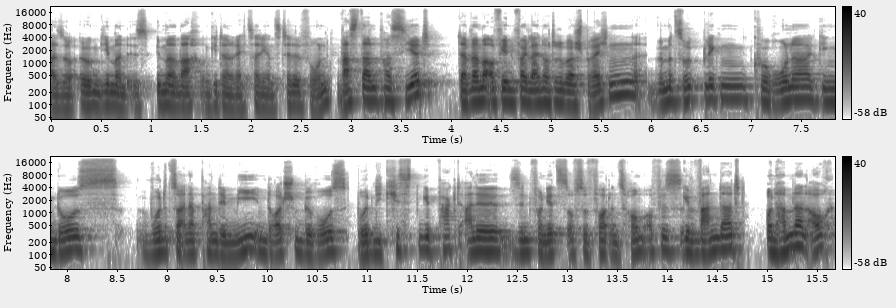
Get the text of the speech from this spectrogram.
Also irgendjemand ist immer wach und geht dann rechtzeitig ans Telefon. Was dann passiert, da werden wir auf jeden Fall gleich noch drüber sprechen. Wenn wir zurückblicken, Corona ging los, wurde zu einer Pandemie in deutschen Büros, wurden die Kisten gepackt, alle sind von jetzt auf sofort ins Homeoffice gewandert und haben dann auch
